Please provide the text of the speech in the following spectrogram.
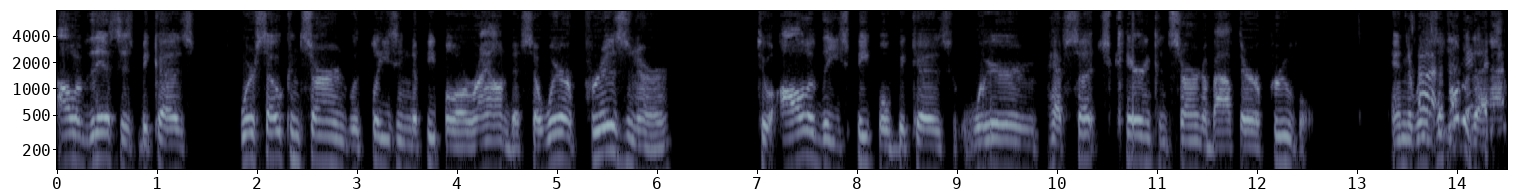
All of this is because we're so concerned with pleasing the people around us. So we're a prisoner to all of these people because we have such care and concern about their approval. And the result of that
